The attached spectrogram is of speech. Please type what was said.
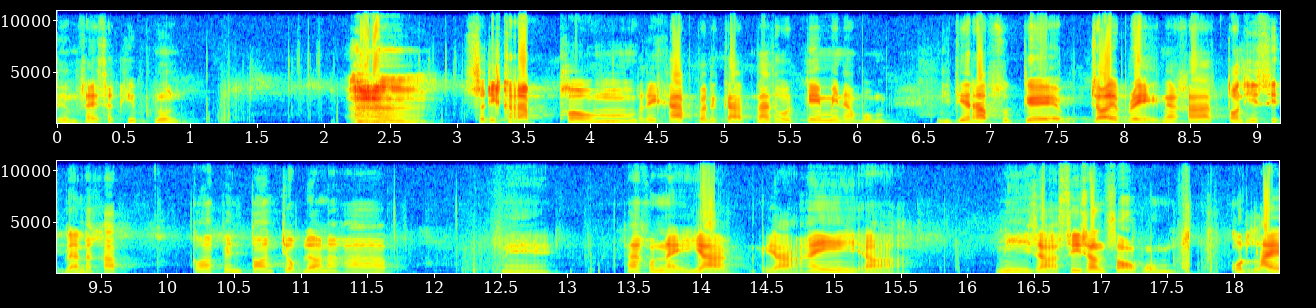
ลืมใส่สคริปต์นู่น สวัสดีครับ ผมสวัสดีครับก็กับนาทูตเกมมินครับผมดีที่รับสู่เกม Joy Break นะครับ ตอนที่สิบแล้วนะครับ ก็เป็นตอนจบแล้วนะครับแม่ถ้าคนไหนอยากอยากให้อ่ามีจากซีซั่นสองผม กดไลค์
